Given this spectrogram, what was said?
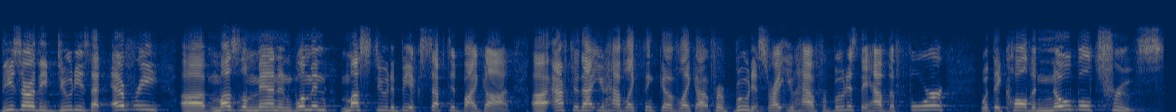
These are the duties that every uh, Muslim man and woman must do to be accepted by God. Uh, after that, you have, like, think of, like, uh, for Buddhists, right? You have, for Buddhists, they have the four, what they call the noble truths.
